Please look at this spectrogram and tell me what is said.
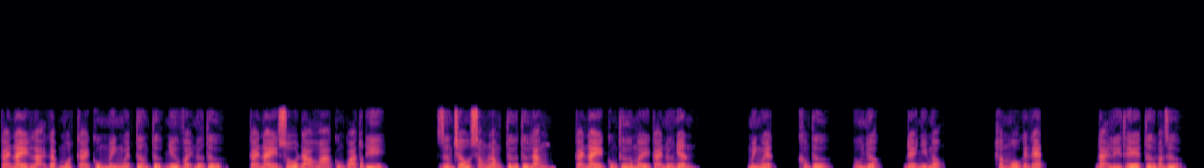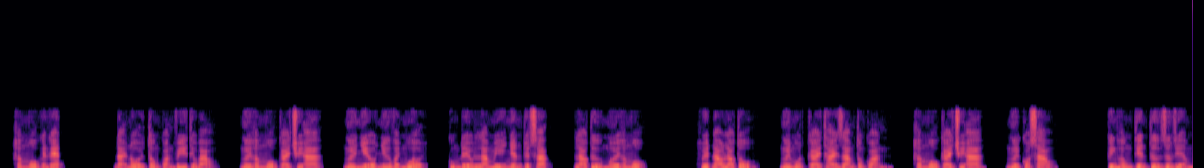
cái này lại gặp một cái cùng minh nguyệt tương tự như vậy nữ tử, cái này số đào hoa cũng quá tốt đi. Dương châu song long từ từ lăng, cái này cũng thứ mấy cái nữ nhân. Minh nguyệt, khổng tử, ưu nhược, đệ nhị mộng. Hâm mộ ghen ghét. Đại lý thế tử đoàn dự, hâm mộ ghen ghét. Đại nội tổng quản vi tiểu bảo, ngươi hâm mộ cái truy a, ngươi nhiều như vậy muội, cũng đều là mỹ nhân tuyệt sắc, lao tử mới hâm mộ. Huyết đao lao tổ, ngươi một cái thái giám tổng quản, hâm mộ cái truy a, ngươi có sao? Kinh hồng tiên tử dương diễm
